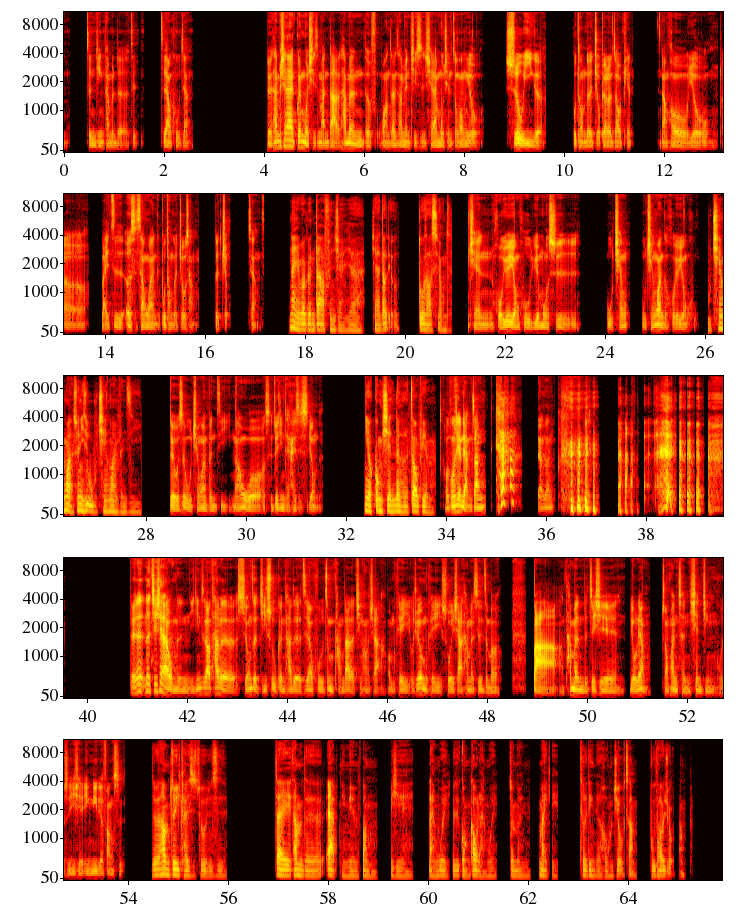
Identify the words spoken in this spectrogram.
增进他们的这资料库，这样。对，他们现在规模其实蛮大的，他们的网站上面其实现在目前总共有十五亿个不同的酒标的照片，然后有呃来自二十三万个不同的酒厂的酒这样子。那你要不要跟大家分享一下，现在到底有多少使用者？目前活跃用户约莫是五千。五千万个活跃用户，五千万，所以你是五千万分之一。对，我是五千万分之一，然后我是最近才开始使用的。你有贡献任何照片吗？我贡献两张，两张。对，那那接下来我们已经知道它的使用者基数跟它的资料库这么庞大的情况下，我们可以，我觉得我们可以说一下他们是怎么把他们的这些流量转换成现金或是一些盈利的方式。就是他们最一开始做，就是在他们的 App 里面放一些栏位，就是广告栏位，专门卖给特定的红酒商、葡萄酒商，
